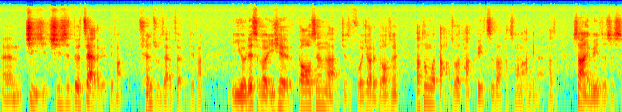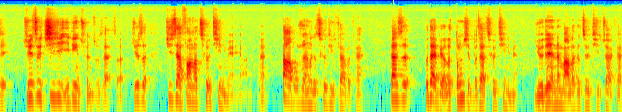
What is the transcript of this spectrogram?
嗯记忆，其实都在那个地方存储在这个地方。有的时候，一些高僧啊，就是佛教的高僧，他通过打坐，他可以知道他从哪里来，他是上一辈子是谁，所以这个记忆一定存储在这，就是就像放到抽屉里面一样的。嗯，大多数人那个抽屉拽不开，但是不代表了东西不在抽屉里面。有的人能把那个抽屉拽开，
